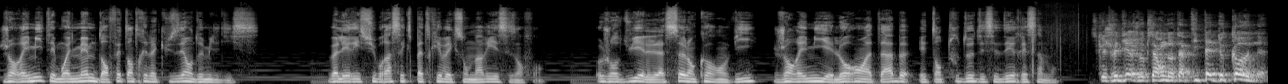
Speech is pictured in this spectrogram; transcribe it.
Jean-Rémy témoigne même d'en fait entrer l'accusé en 2010. Valérie Subra s'expatrie avec son mari et ses enfants. Aujourd'hui, elle est la seule encore en vie, Jean-Rémy et Laurent Attab étant tous deux décédés récemment. Ce que je veux dire, je veux que ça rentre dans ta petite tête de conne.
